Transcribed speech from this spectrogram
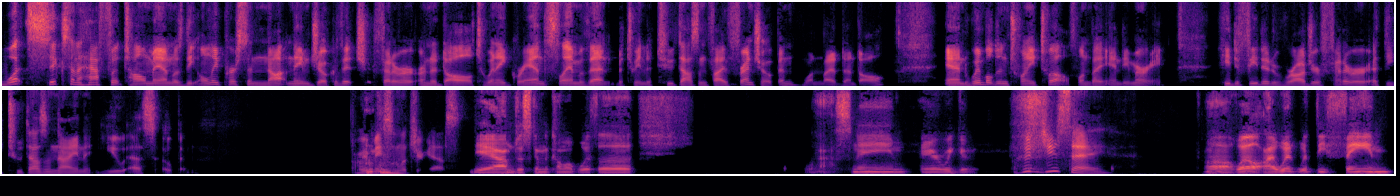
What six and a half foot tall man was the only person not named Djokovic, Federer, or Nadal to win a Grand Slam event between the 2005 French Open, won by Nadal, and Wimbledon 2012, won by Andy Murray? He defeated Roger Federer at the 2009 U.S. Open. All right, Mason, what's your guess? Yeah, I'm just gonna come up with a last name. Here we go. Who did you say? Oh well, I went with the fame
